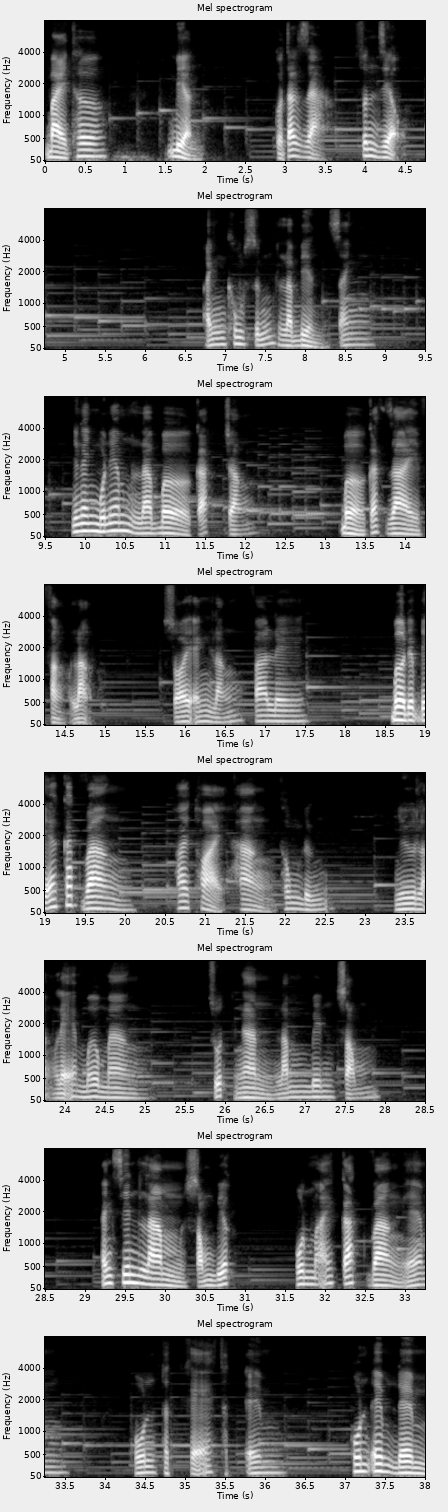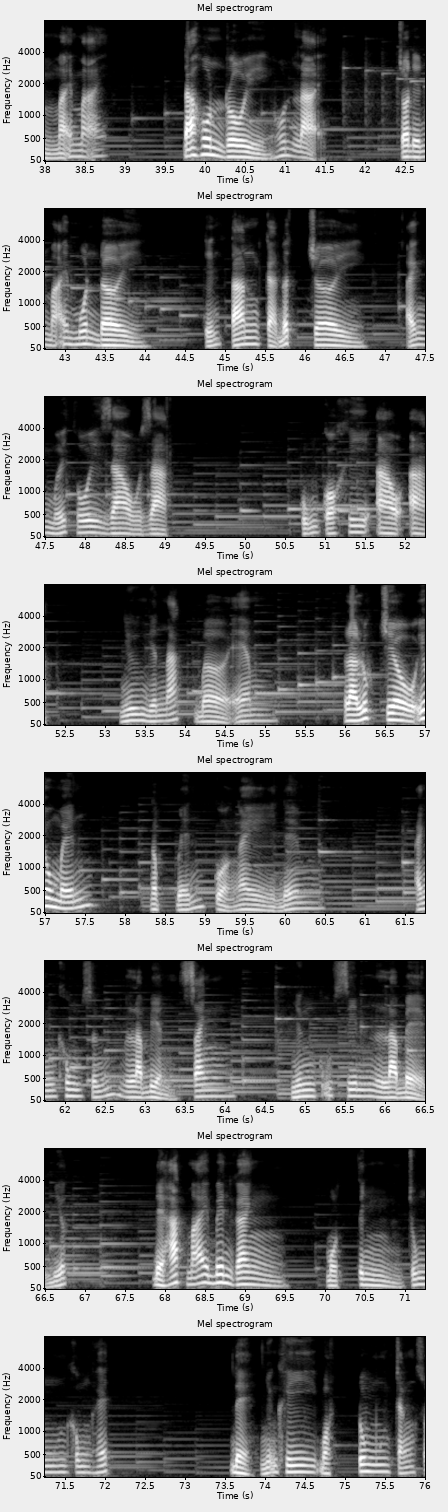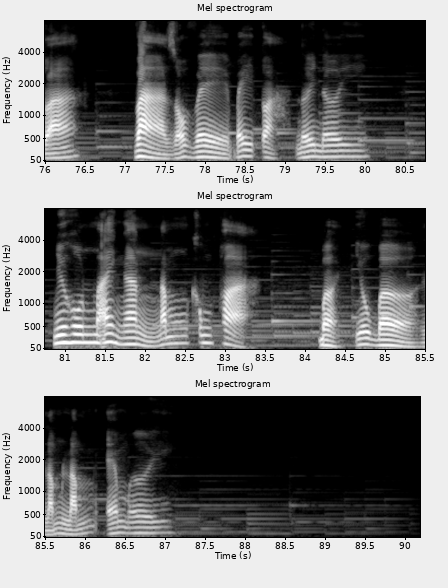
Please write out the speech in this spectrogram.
Bài thơ Biển của tác giả Xuân Diệu. Anh không xứng là biển xanh, Nhưng anh muốn em là bờ cát trắng. Bờ cát dài phẳng lặng, soi ánh lắng pha lê. Bờ đẹp đẽ cát vàng, Thoai thoải hàng thông đứng, Như lặng lẽ mơ màng, Suốt ngàn năm bên sóng anh xin làm sóng biếc, hôn mãi cát vàng em, hôn thật khẽ thật êm, hôn êm đềm mãi mãi. Đã hôn rồi, hôn lại, cho đến mãi muôn đời, đến tan cả đất trời, anh mới thôi rào rạt. Cũng có khi ào ạt như nghiến nát bờ em, là lúc chiều yêu mến ngập bến của ngày đêm. Anh không xứng là biển xanh, nhưng cũng xin là bể biếc. Để hát mãi bên gành, một tình chung không hết. Để những khi bọt tung trắng xóa và gió về bay tỏa nơi nơi, như hôn mãi ngàn năm không thỏa. Bởi yêu bờ lắm lắm em ơi.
